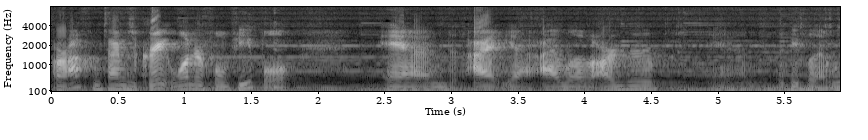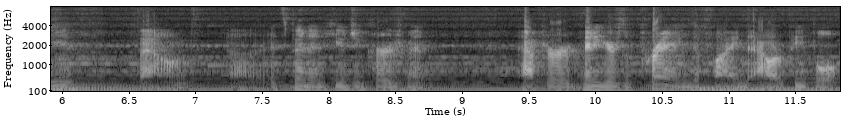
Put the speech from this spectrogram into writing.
are oftentimes great, wonderful people. And I, yeah, I love our group and the people that we've found. Uh, it's been a huge encouragement after many years of praying to find our people.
